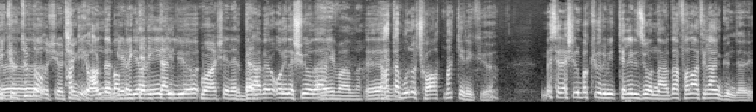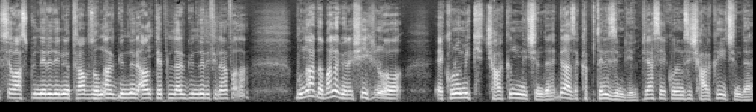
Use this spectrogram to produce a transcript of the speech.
Bir kültür de oluşuyor çünkü tabii, orada. Anne baba bir Birliktelikten, geliyor, muaşeretten. beraber oynaşıyorlar. Eyvallah, Ee, eyvallah. Hatta bunu çoğaltmak gerekiyor. Mesela şimdi bakıyorum televizyonlarda falan filan günleri. Sivas günleri deniyor, Trabzonlar günleri, Antepliler günleri filan falan. Bunlar da bana göre şehrin o ekonomik çarkının içinde biraz da kapitalizm değil, piyasa ekonomisi çarkı içinde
